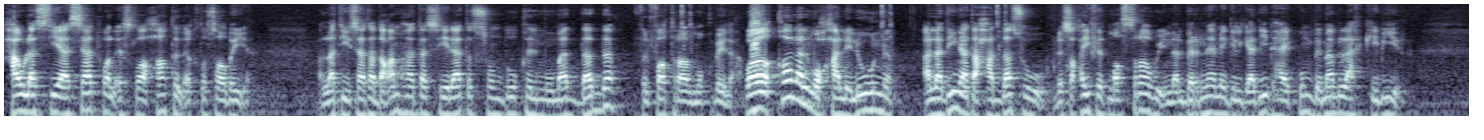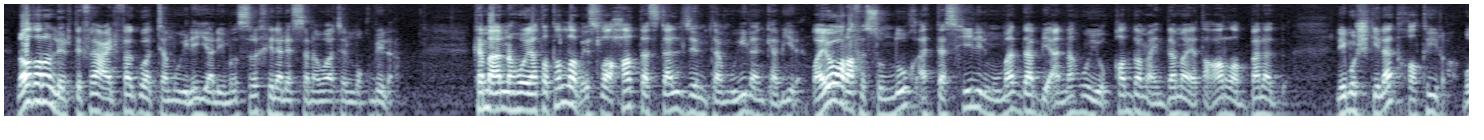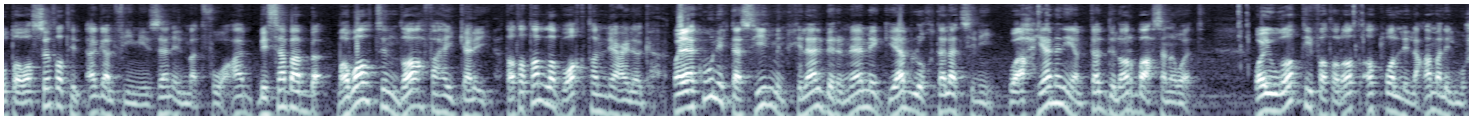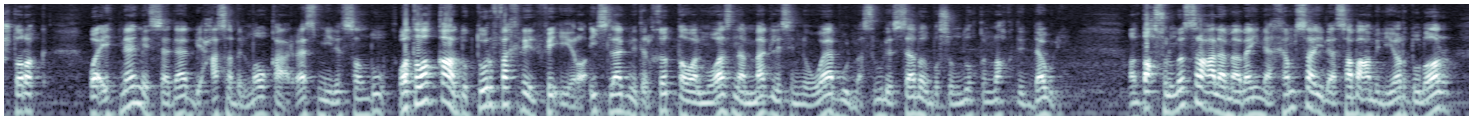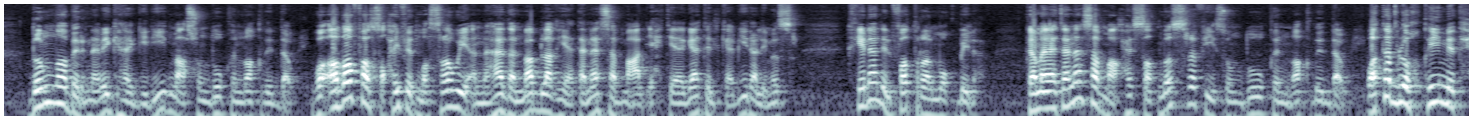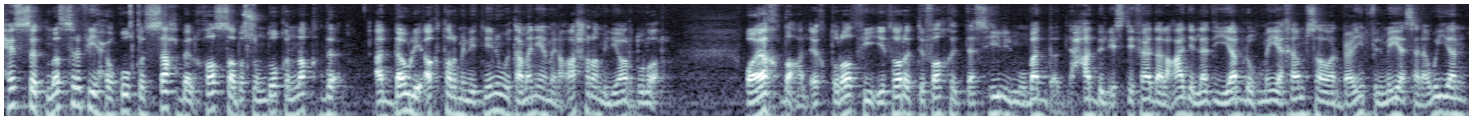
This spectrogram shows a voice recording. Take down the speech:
حول السياسات والإصلاحات الاقتصادية. التي ستدعمها تسهيلات الصندوق الممدد في الفترة المقبلة. وقال المحللون الذين تحدثوا لصحيفة مصراوي أن البرنامج الجديد هيكون بمبلغ كبير نظرا لارتفاع الفجوة التمويلية لمصر خلال السنوات المقبلة. كما أنه يتطلب إصلاحات تستلزم تمويلا كبيرا. ويعرف الصندوق التسهيل الممدد بأنه يقدم عندما يتعرض بلد لمشكلات خطيرة متوسطة الأجل في ميزان المدفوعات بسبب مواطن ضعف هيكلية تتطلب وقتا لعلاجها. ويكون التسهيل من خلال برنامج يبلغ ثلاث سنين وأحيانا يمتد لأربع سنوات ويغطي فترات أطول للعمل المشترك وإتمام السداد بحسب الموقع الرسمي للصندوق. وتوقع الدكتور فخري الفقي رئيس لجنة الخطة والموازنة بمجلس النواب والمسؤول السابق بصندوق النقد الدولي أن تحصل مصر على ما بين 5 إلى 7 مليار دولار ضمن برنامجها الجديد مع صندوق النقد الدولي. وأضاف صحيفة مصراوي أن هذا المبلغ يتناسب مع الاحتياجات الكبيرة لمصر خلال الفترة المقبلة كما يتناسب مع حصة مصر في صندوق النقد الدولي. وتبلغ قيمة حصة مصر في حقوق السحب الخاصة بصندوق النقد الدولي أكثر من 2.8 من عشرة مليار دولار. ويخضع الاقتراض في إطار اتفاق التسهيل الممدد لحد الاستفادة العادي الذي يبلغ 145% سنويا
